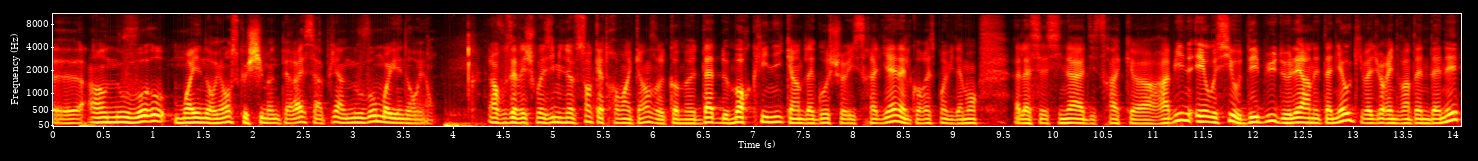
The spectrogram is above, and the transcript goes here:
euh, un nouveau Moyen-Orient, ce que Shimon Peres a appelé un nouveau Moyen-Orient. Alors vous avez choisi 1995 comme date de mort clinique hein, de la gauche israélienne. Elle correspond évidemment à l'assassinat d'Israël Rabin et aussi au début de l'ère Netanyahou qui va durer une vingtaine d'années.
